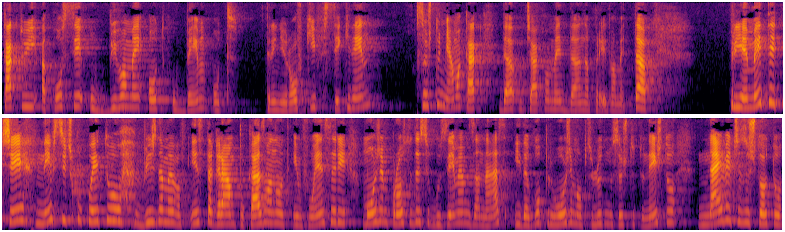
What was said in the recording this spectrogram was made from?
както и ако се убиваме от обем, от тренировки всеки ден, също няма как да очакваме да напредваме. Та, Приемете, че не всичко, което виждаме в Инстаграм, показвано от инфуенсъри, можем просто да си го вземем за нас и да го приложим абсолютно същото нещо, най-вече защото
